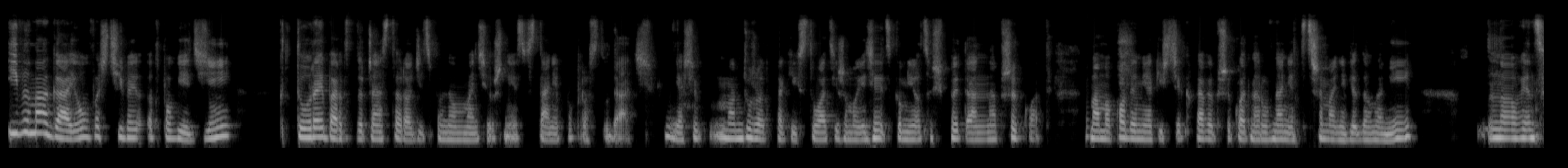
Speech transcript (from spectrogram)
i wymagają właściwej odpowiedzi której bardzo często rodzic w pewnym momencie już nie jest w stanie po prostu dać. Ja się, mam dużo takich sytuacji, że moje dziecko mnie o coś pyta, na przykład mama podaj mi jakiś ciekawy przykład na równanie z trzema niewiadomymi, no więc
